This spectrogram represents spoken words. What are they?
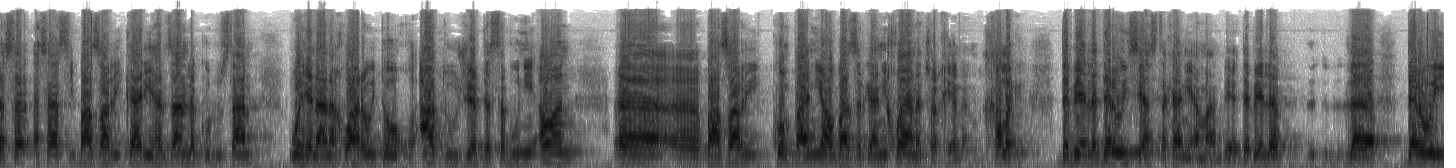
لەسەر ئەساسی بازاڕی کاری هەرزان لە کوردستان وهێنانە خوارەوەی تەوقعات و ژێردەسەبوونی ئەوان بازاری کۆمپانیا و بازرگانی خۆیانە چرخێنن خەڵک دەبێت لە دەروی سیاستەکانی ئەمان بێ دەبێت لە دەروی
